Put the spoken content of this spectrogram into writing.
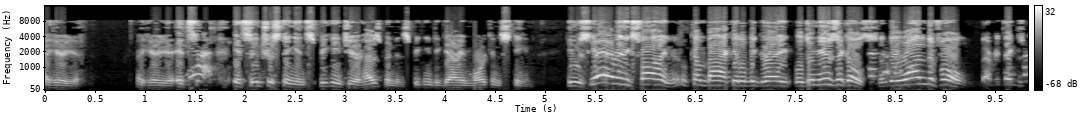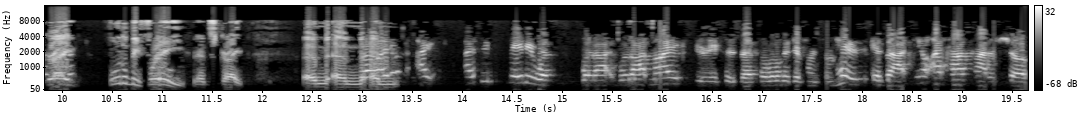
I hear you. I hear you. It's yeah. it's interesting in speaking to your husband and speaking to Gary Morgenstein. He was, yeah, everything's fine. It'll come back. It'll be great. We'll do musicals. It'll be wonderful. Everything's great. Food will be free. That's great. And and well, and I, I think maybe what what I what I, my experience is that's a little bit different from his is that you know I have had a show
